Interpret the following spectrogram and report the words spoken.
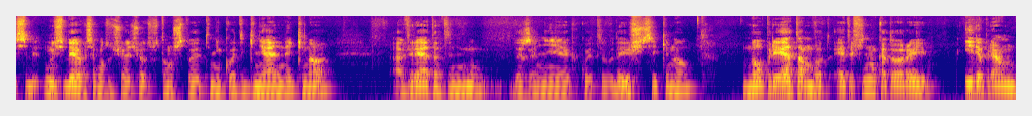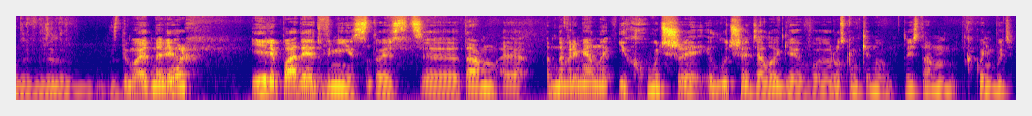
себе, ну, себе, во всяком случае, отчет в том, что это не какое-то гениальное кино, а, вероятно, это, ну, даже не какое-то выдающееся кино, но при этом вот это фильм, который или прям вздымает наверх, или падает вниз. То есть э, там э, одновременно и худшие, и лучшие диалоги в русском кино. То есть там какой-нибудь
